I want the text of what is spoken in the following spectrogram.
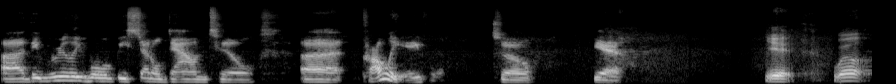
Uh, they really won't be settled down till uh, probably April. So, yeah. Yeah. Well,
